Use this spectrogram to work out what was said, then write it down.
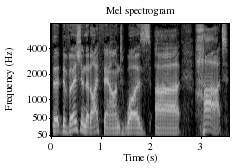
the the version that I found was uh, Heart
